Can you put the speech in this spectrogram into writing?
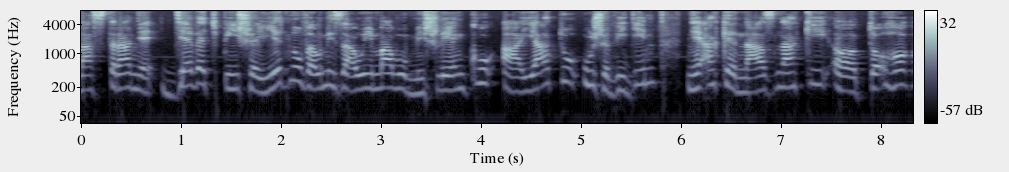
na strane 9 píše jednu veľmi zaujímavú myšlienku a ja tu už vidím nejaké náznaky toho,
